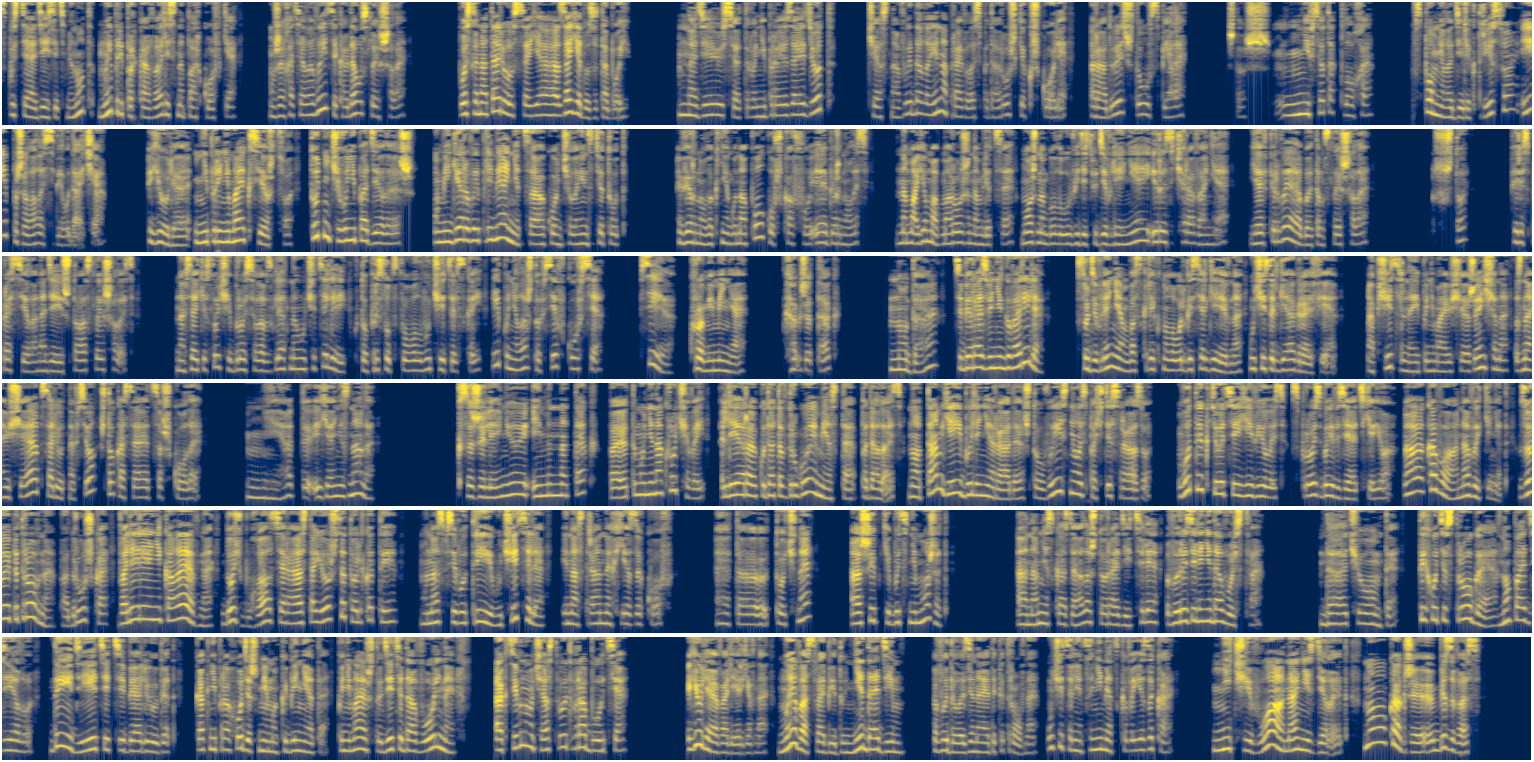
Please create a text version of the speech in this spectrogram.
Спустя десять минут мы припарковались на парковке. Уже хотела выйти, когда услышала. «После нотариуса я заеду за тобой». «Надеюсь, этого не произойдет», — честно выдала и направилась по дорожке к школе, радуясь, что успела. Что ж, не все так плохо. Вспомнила директрису и пожелала себе удачи. «Юля, не принимай к сердцу. Тут ничего не поделаешь. У Мегеровой племянница окончила институт». Вернула книгу на полку в шкафу и обернулась. На моем обмороженном лице можно было увидеть удивление и разочарование. Я впервые об этом слышала. «Что?» — переспросила, надеясь, что ослышалась. На всякий случай бросила взгляд на учителей, кто присутствовал в учительской, и поняла, что все в курсе. Все, кроме меня. Как же так? Ну да, тебе разве не говорили? С удивлением воскликнула Ольга Сергеевна, учитель географии. Общительная и понимающая женщина, знающая абсолютно все, что касается школы. Нет, я не знала. К сожалению, именно так, поэтому не накручивай. Лера куда-то в другое место подалась, но там ей были не рады, что выяснилось почти сразу. Вот и к тете явилась с просьбой взять ее. А кого она выкинет? Зоя Петровна, подружка, Валерия Николаевна, дочь бухгалтера, остаешься только ты. У нас всего три учителя иностранных языков. Это точно? Ошибки быть не может? Она мне сказала, что родители выразили недовольство. «Да о чем ты? Ты хоть и строгая, но по делу, да и дети тебя любят. Как не проходишь мимо кабинета, понимаешь, что дети довольны, активно участвуют в работе». «Юлия Валерьевна, мы вас в обиду не дадим», выдала Зинаида Петровна, учительница немецкого языка. «Ничего она не сделает. Ну, как же без вас?»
